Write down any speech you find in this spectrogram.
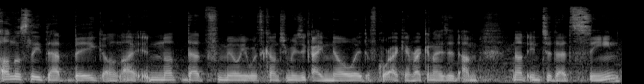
honestly that big on. I am not that familiar with country music. I know it, of course, I can recognize it. I'm not into that scene,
